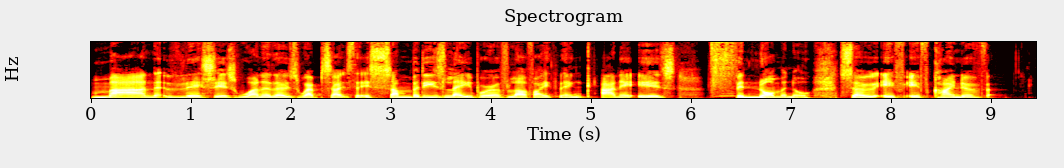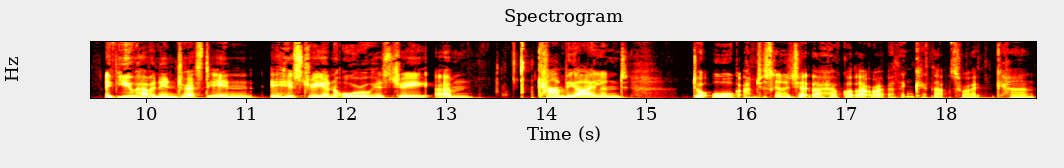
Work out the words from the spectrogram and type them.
man, this is one of those websites that is somebody's labor of love, I think, and it is phenomenal. So if if kind of if you have an interest in history and oral history, um Canvey Island org. I'm just going to check that I have got that right. I think that's right. Can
